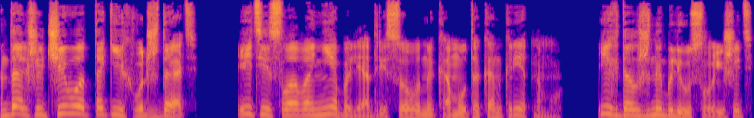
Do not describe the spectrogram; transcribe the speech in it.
Дальше чего от таких вот ждать? Эти слова не были адресованы кому-то конкретному. Их должны были услышать,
